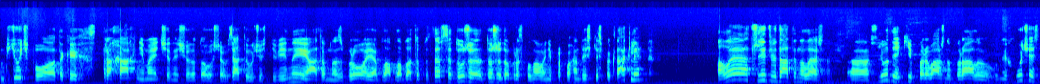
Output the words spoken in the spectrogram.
б'ють по таких страхах Німеччини щодо того, щоб взяти участь у війни, атомна зброя, бла бла бла. Тобто, це все дуже дуже добре сплановані пропагандистські спектаклі. Але слід віддати належне. Е, Люди, які переважно брали у них участь,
